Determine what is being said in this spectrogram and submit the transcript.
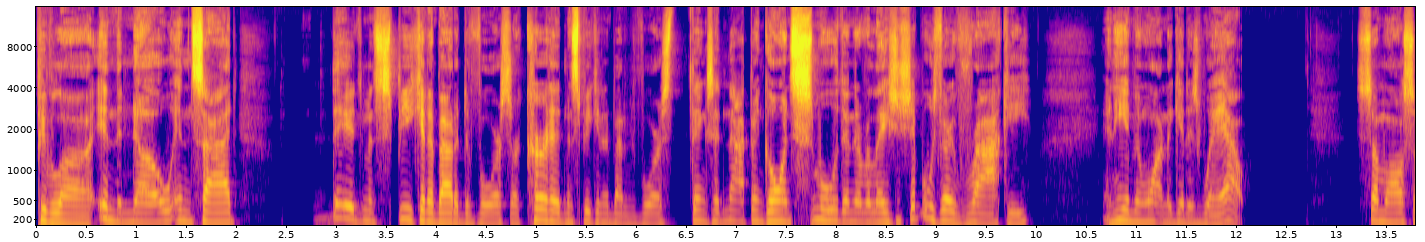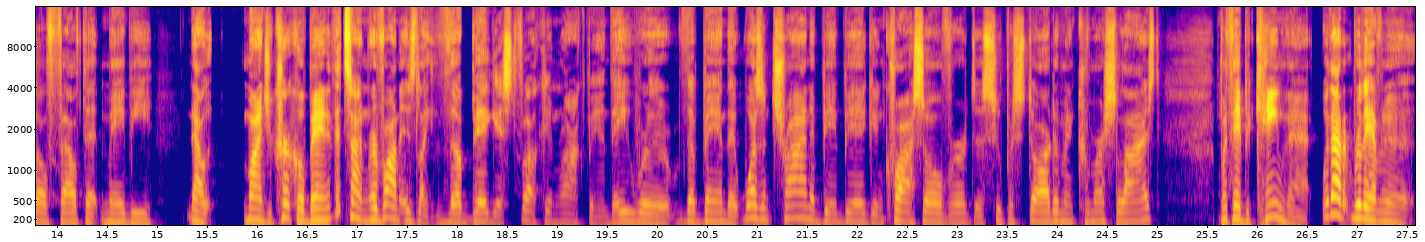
people uh, in the know inside, they had been speaking about a divorce, or Kurt had been speaking about a divorce. Things had not been going smooth in their relationship. It was very rocky, and he had been wanting to get his way out. Some also felt that maybe now mind you, Kurt Cobain at the time, Nirvana is like the biggest fucking rock band. They were the band that wasn't trying to be big and cross over to superstardom and commercialized, but they became that without really having to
